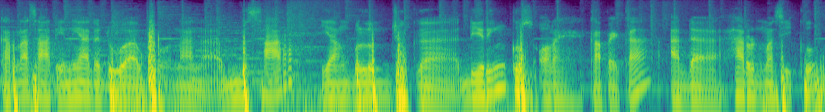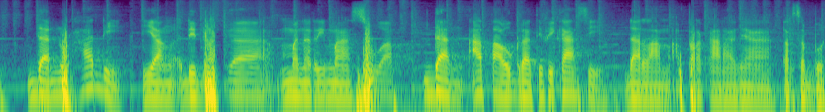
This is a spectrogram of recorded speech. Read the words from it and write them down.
karena saat ini ada dua buronan besar yang belum juga diringkus oleh KPK ada Harun Masiku dan Nur Hadi yang diduga menerima suap dan atau gratifikasi dalam perkaranya tersebut.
